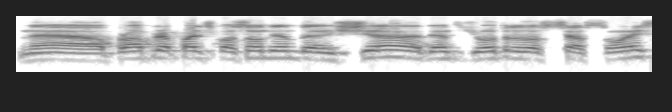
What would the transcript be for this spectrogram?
né? A própria participação dentro da Anchan, dentro de outras associações,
